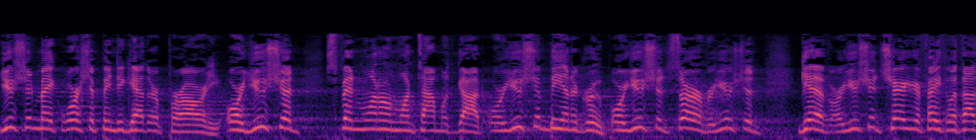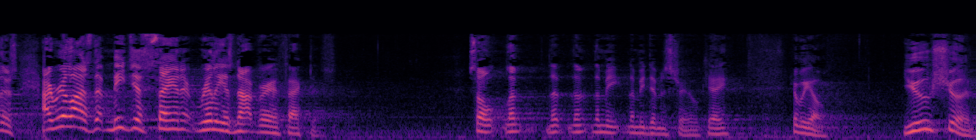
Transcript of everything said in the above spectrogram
You should make worshiping together a priority. Or you should spend one-on-one time with God. Or you should be in a group. Or you should serve. Or you should give. Or you should share your faith with others. I realize that me just saying it really is not very effective. So let, let, let, let me, let me demonstrate, okay? Here we go. You should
